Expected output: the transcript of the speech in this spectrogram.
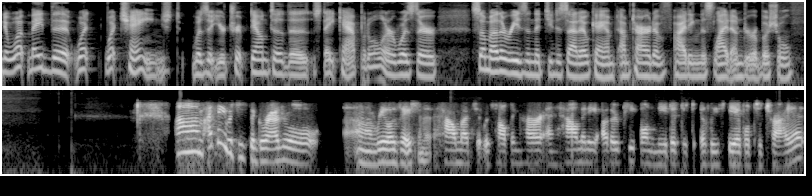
know what made the what what changed? Was it your trip down to the state capitol or was there some other reason that you decided okay, I'm I'm tired of hiding this light under a bushel? Um, I think it was just a gradual uh, realization of how much it was helping her and how many other people needed to at least be able to try it.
